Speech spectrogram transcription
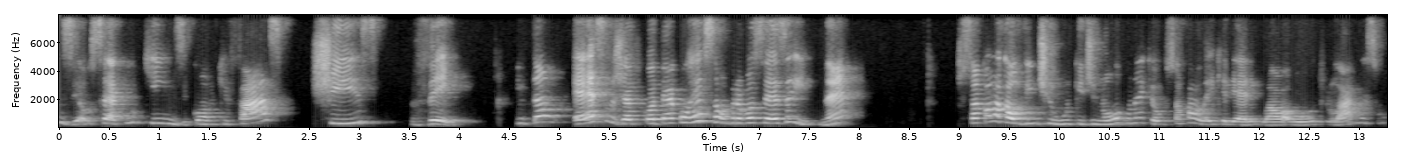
15, é o século 15. Como que faz? XV. Então, essa já ficou até a correção para vocês aí, né? Só colocar o 21 aqui de novo, né? Que eu só falei que ele era igual ao outro lá, mas eu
